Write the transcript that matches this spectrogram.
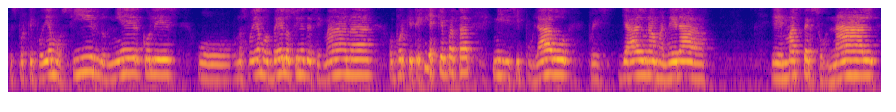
pues porque podíamos ir los miércoles o nos podíamos ver los fines de semana o porque tenía que pasar mi discipulado pues ya de una manera eh, más personal,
